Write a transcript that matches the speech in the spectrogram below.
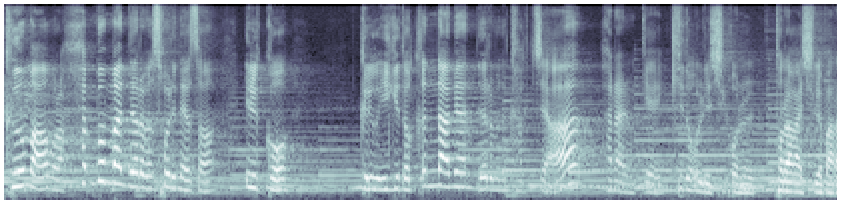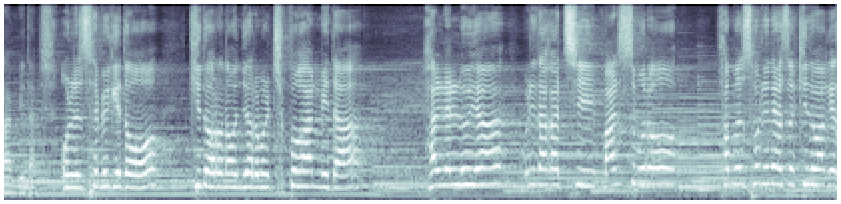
그 마음으로 한 번만 여러분 소리내서 읽고 그리고 이 기도 끝나면 여러분 각자 하나님께 기도 올리시고 오늘 돌아가시길 바랍니다. 오늘 새벽에도 기도하러 나온 여러분을 축복합니다. 할렐루야. 우리 다 같이 말씀으로 한번 소리내서 기도하겠습니다.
